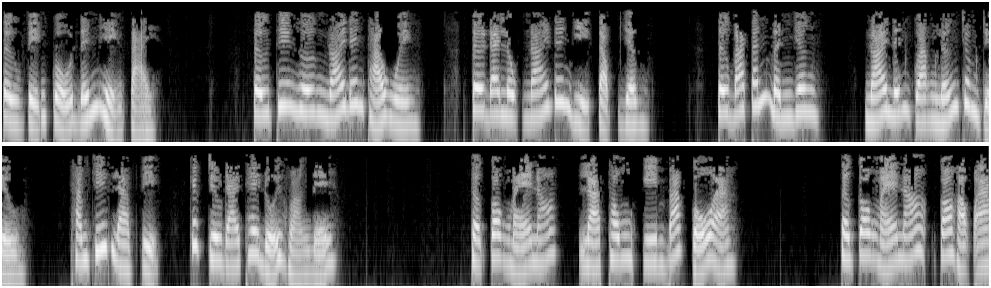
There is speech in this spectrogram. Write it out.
từ viễn cũ đến hiện tại. Từ thiên hương nói đến thảo quyền, từ đại lục nói đến dị tộc dân, từ bá tánh bình dân, nói đến quan lớn trong triều, thậm chí là việc các triều đại thay đổi hoàng đế. Thật con mẹ nó là thông kim bác cổ à? Thật con mẹ nó có học à?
